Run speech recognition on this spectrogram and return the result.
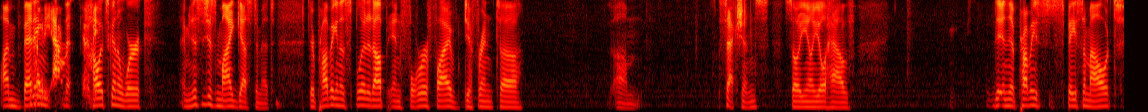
I'm betting that it's gonna how it's going to work. I mean, this is just my guesstimate. They're probably going to split it up in four or five different uh, um, sections. So you know you'll have, and they'll probably space them out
